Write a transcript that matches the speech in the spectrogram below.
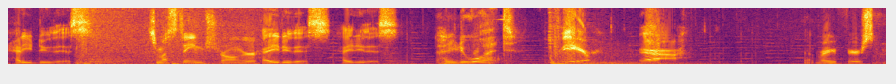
How do you do this? So my steam stronger. How do you do this? How do you do this? How do you do what? Fear. Yeah. Not very fearsome.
